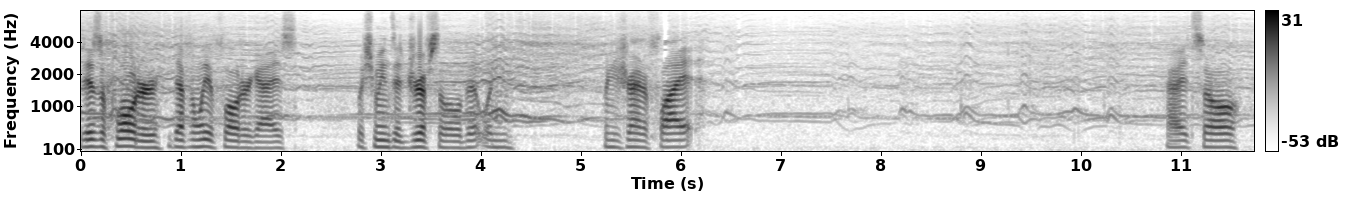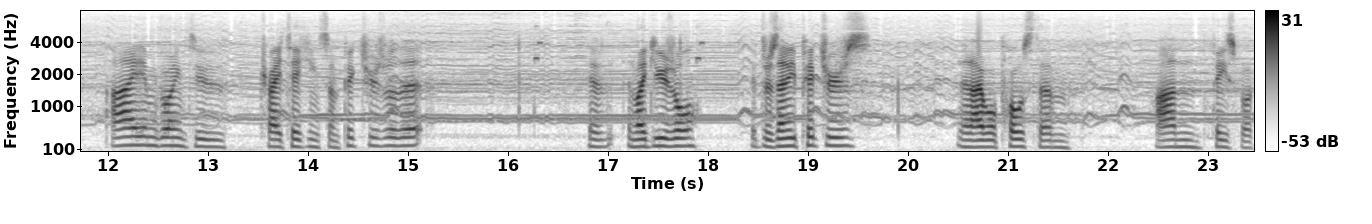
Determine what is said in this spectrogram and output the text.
It is a floater, definitely a floater, guys. Which means it drifts a little bit when when you're trying to fly it. Alright, so I am going to try taking some pictures with it. And, and like usual, if there's any pictures, then I will post them on Facebook.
